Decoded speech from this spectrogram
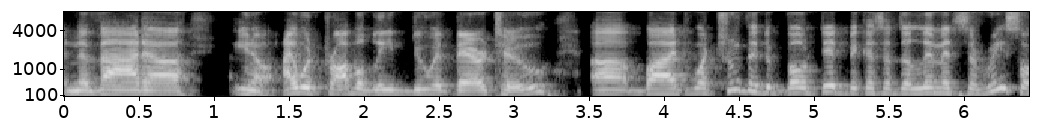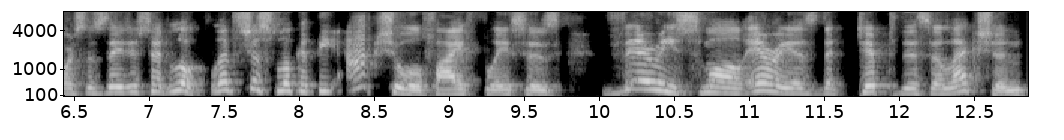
Nevada, you know, I would probably do it there too. Uh, but what True the Vote did, because of the limits of resources, they just said, look, let's just look at the actual five places, very small areas that tipped this election.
